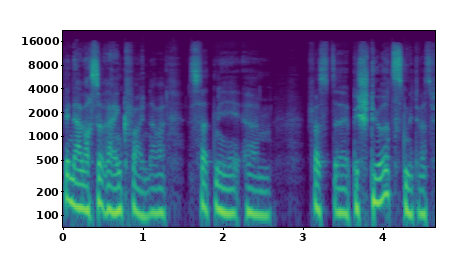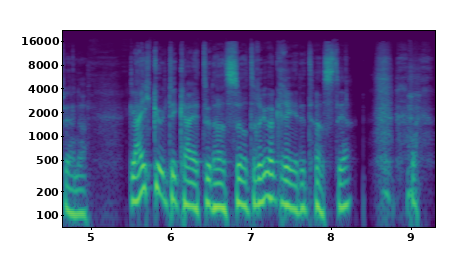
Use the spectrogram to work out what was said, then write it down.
Bin einfach so reingefallen, aber es hat mich ähm, fast äh, bestürzt, mit was für einer Gleichgültigkeit du da so drüber geredet hast, ja.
